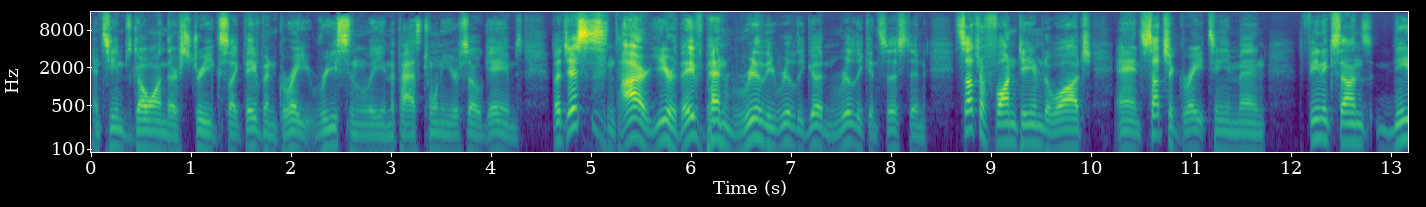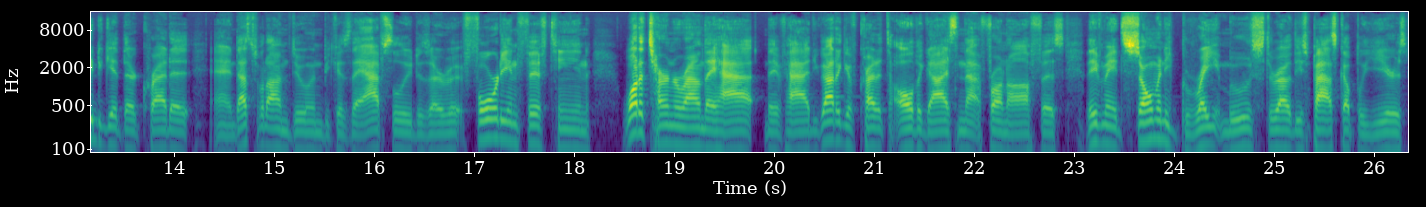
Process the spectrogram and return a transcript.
and teams go on their streaks. Like, they've been great recently in the past 20 or so games. But just this entire year, they've been really, really good and really consistent. Such a fun team to watch and such a great team, man. Phoenix Suns need to get their credit, and that's what I'm doing because they absolutely deserve it. 40 and 15. What a turnaround they had they've had. You got to give credit to all the guys in that front office. They've made so many great moves throughout these past couple of years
